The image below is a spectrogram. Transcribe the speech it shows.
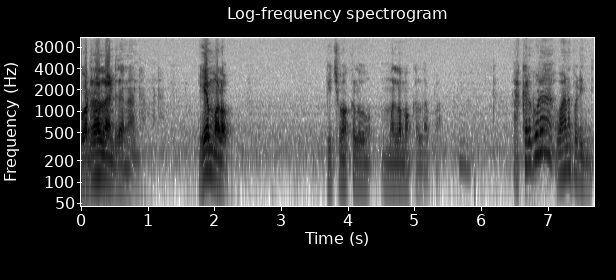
గొడ్రాలు లాంటిది అని అన్నమాట. ఏం మొలవు పిచ్చి మొక్కలు ముళ్ళ మొక్కలు తప్ప. అక్కడ కూడా వాన పడింది.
